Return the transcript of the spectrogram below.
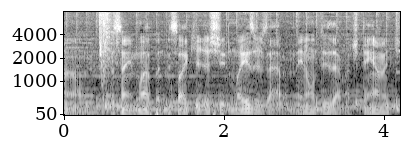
um, the same weapon. It's like you're just shooting lasers at them. They don't do that much damage.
